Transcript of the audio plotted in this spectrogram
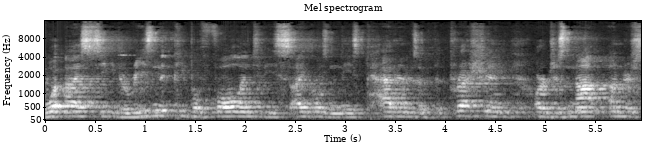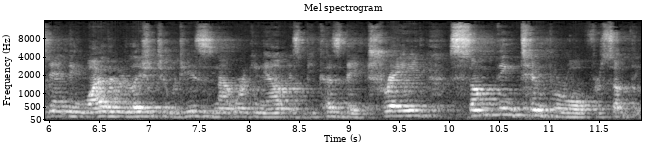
what I see, the reason that people fall into these cycles and these patterns of depression or just not understanding why their relationship with Jesus is not working out is because they trade something temporal for something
